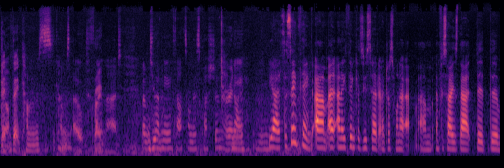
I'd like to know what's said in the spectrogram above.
that, Yeah. that comes comes out from Right. that. Um, do you have any thoughts on this question or any? No. any- Yeah, it's the same thing. Um, and, and I think, as you said, I just want to um, emphasize that the, the,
